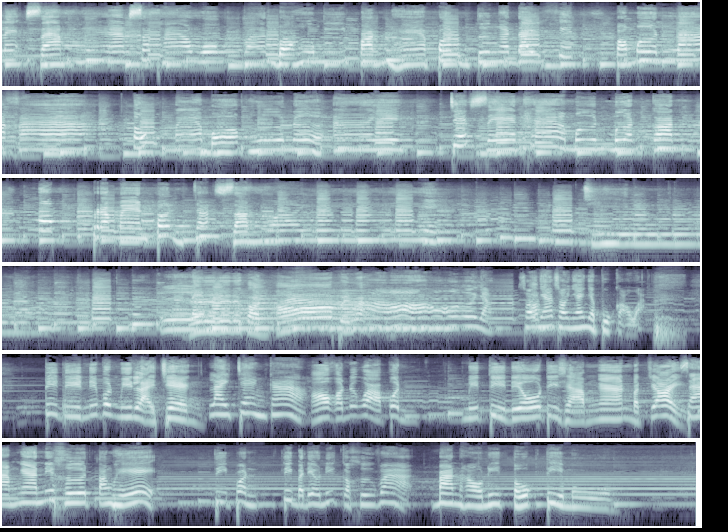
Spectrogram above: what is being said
และสามงานสถาวงวานบอกเฮอมีปันแห่เปิ้นตึงได้คิดประเมินราคาตกแม่ บอกเฮอเนออายเจ็ดแสนห้าหมื่นเหมือนกันงบประมาณเปิ้นจัดสรรไว้จีนเดี๋ยวเดี๋ยวเดี๋ยวก่อน อ๋อ เป็นว่าอ๋อเอออย่างซอยแย้ซอยแย้อย่าปลูกเก่าอะ ที่ดินนี่เปิ้นมีหลายแจงไล่แจ้งก้าเขาก็นึกว่าเปิ้นมีที่เดียวที่สามงานบัดใจอยสามงานนี่คือตังเพตีเปิ้น ตีบัดเดียวนี้ก็คือว่าบ้านเฮานี่ตกตีหมู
